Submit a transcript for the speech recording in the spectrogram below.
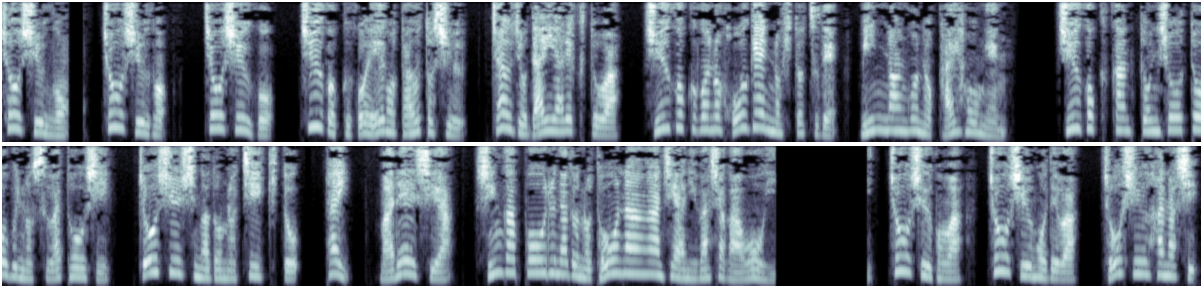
長州語、長州語、長州語、中国語英語タウト州、チャウジョダイアレクトは、中国語の方言の一つで、民南語の解方言。中国関東小東部の諏訪島市、長州市などの地域と、タイ、マレーシア、シンガポールなどの東南アジアに話者が多い。長州語は、長州語では、長州話、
